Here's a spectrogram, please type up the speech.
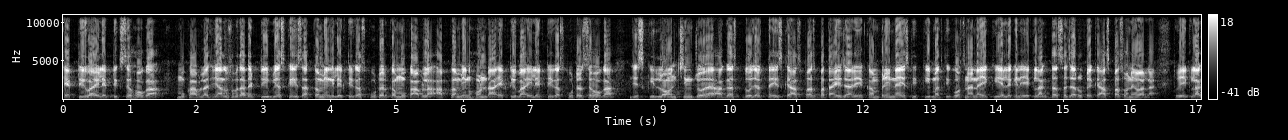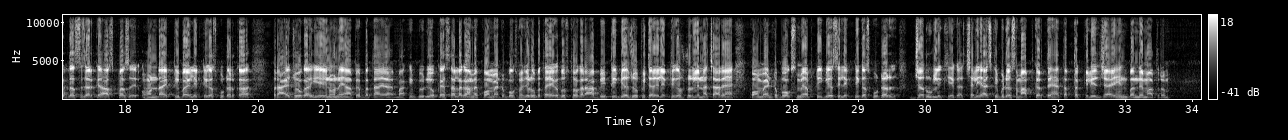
एक्टिवा इलेक्ट्रिक से होगा। मुकाबला। जी हाँ दोस्तों, बता दें टीवीएस के इस अपकमिंग इलेक्ट्रिक स्कूटर का मुकाबला upcoming Honda Activa electric scooter से होगा, जिसकी लॉन्चिंग जो है अगस्त 2023 के आसपास बताई जा रही है। कंपनी ने इसकी कीमत की घोषणा नहीं की है, लेकिन एक लाख दस हज़ार रुपये के आसपास होने वाला है। तो एक लाख दस हज़ार के आसपास होंडा एक्टिवा इलेक्ट्रिक स्कूटर का प्राइज होगा, ये इन्होंने यहाँ पे बताया है। बाकी वीडियो कैसा लगा हमें कॉमेंट बॉक्स में ज़रूर बताइएगा दोस्तों। अगर आप भी टी जुपिटर इलेक्ट्रिक स्कूटर लेना चाह रहे हैं कॉमेंट बॉक्स में आप टी इलेक्ट्रिक स्कूटर ज़रूर लिखिएगा। चलिए, आज की वीडियो समाप्त करते हैं तब तक के लिए जय हिंद बंदे मातरम।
